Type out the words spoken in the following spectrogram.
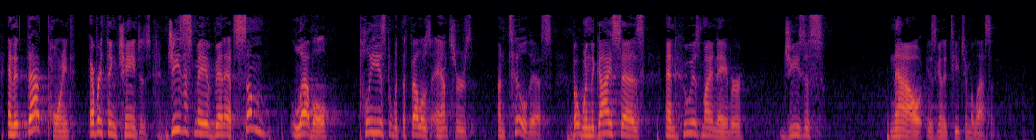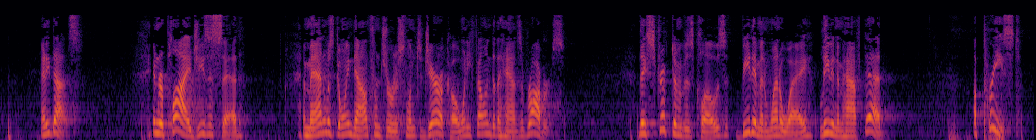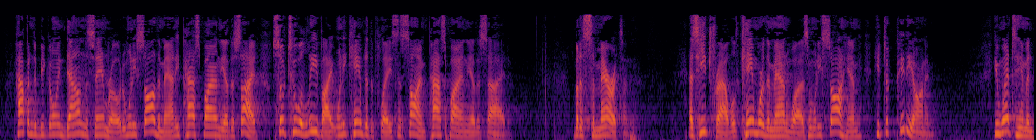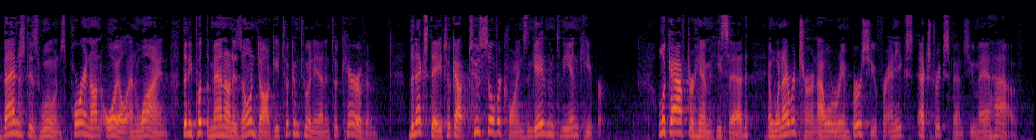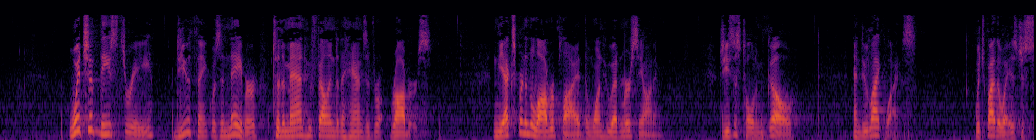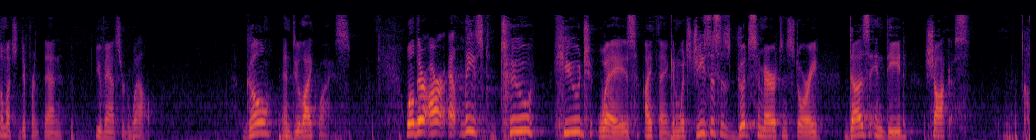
And at that point, everything changes. Jesus may have been at some level pleased with the fellow's answers until this, but when the guy says, And who is my neighbor? Jesus now is going to teach him a lesson. And he does. In reply, Jesus said, A man was going down from Jerusalem to Jericho when he fell into the hands of robbers. They stripped him of his clothes, beat him, and went away, leaving him half dead. A priest happened to be going down the same road, and when he saw the man, he passed by on the other side. So too a Levite, when he came to the place and saw him, passed by on the other side. But a Samaritan, as he traveled, came where the man was, and when he saw him, he took pity on him. He went to him and bandaged his wounds, pouring on oil and wine. Then he put the man on his own donkey, took him to an inn, and took care of him. The next day he took out two silver coins and gave them to the innkeeper. Look after him, he said, and when I return, I will reimburse you for any ex- extra expense you may have. Which of these three do you think was a neighbor to the man who fell into the hands of robbers? And the expert in the law replied, The one who had mercy on him. Jesus told him, Go and do likewise. Which, by the way, is just so much different than you've answered well. Go and do likewise. Well, there are at least two huge ways, I think, in which Jesus' Good Samaritan story does indeed shock us.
